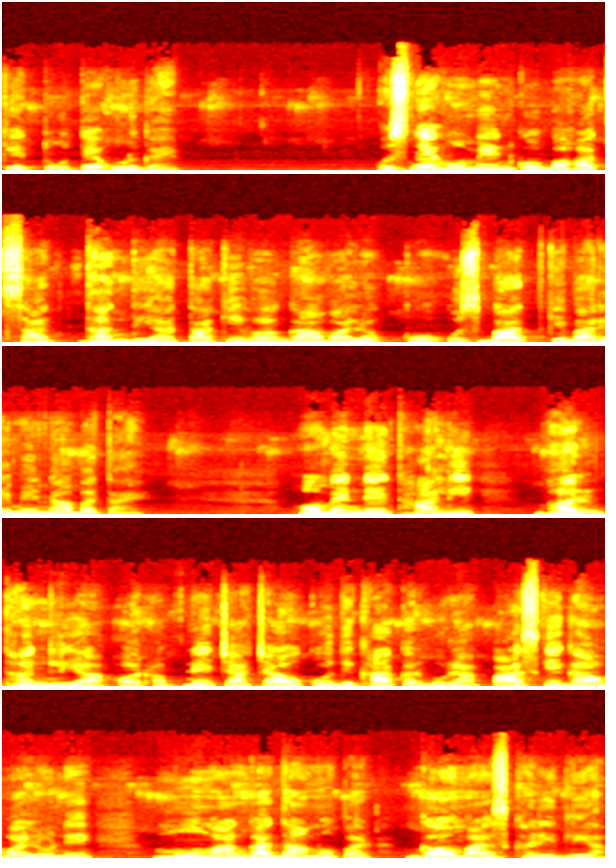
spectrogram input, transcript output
के तोते उड़ गए। उसने होमेन को बहुत सा धन दिया ताकि वह गाँव वालों को उस बात के बारे में न बताए। होमेन ने थाली भर धन लिया और अपने चाचाओं को दिखाकर बोला, पास के गाँव वालों ने मुँह मांगा दामों पर गौ मांस खरीद लिया।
